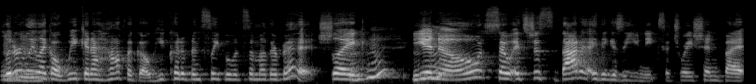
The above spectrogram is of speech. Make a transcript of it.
Literally, Mhm. like a week and a half ago, he could have been sleeping with some other bitch. Like, Mhm. you Mhm. know so it's just that i think is a unique situation but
